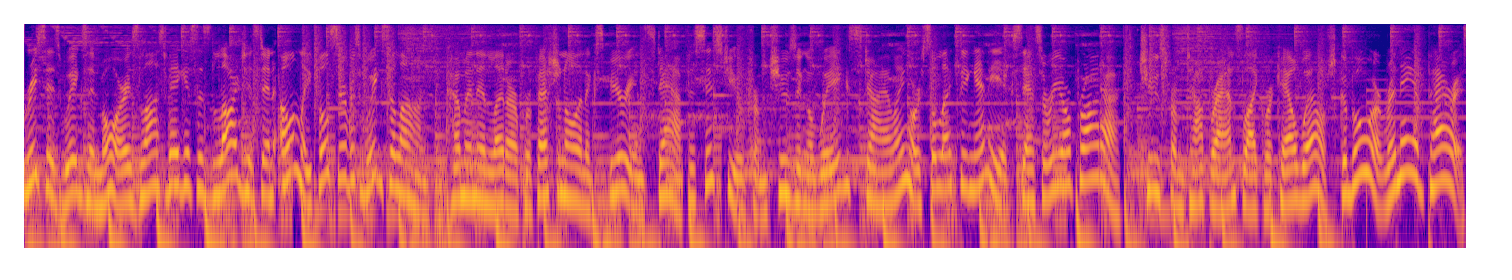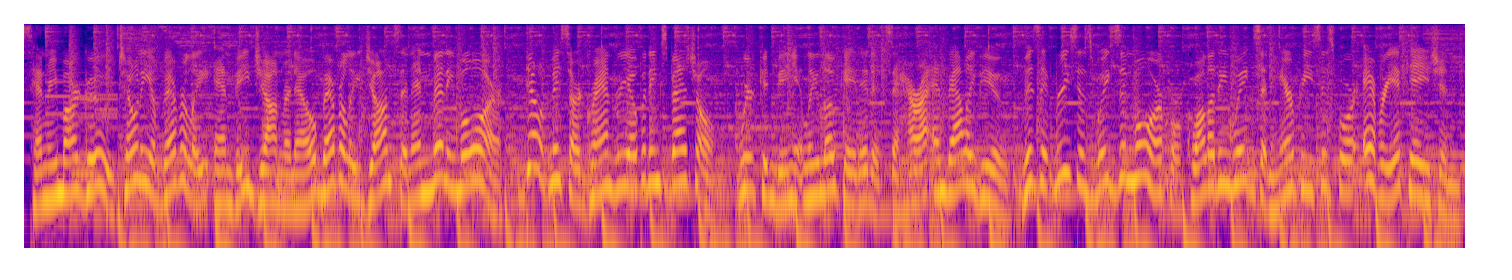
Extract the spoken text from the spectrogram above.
Reese's Wigs and More is Las Vegas's largest and only full-service wig salon. Come in and let our professional and experienced staff assist you from choosing a wig, styling, or selecting any accessory or product. Choose from top brands like Raquel Welch, Gabor, Rene of Paris, Henry Margu, Tony of Beverly, Envy, Jon Renau, Beverly Johnson, and many more. Don't miss our grand reopening special. We're conveniently located at Sahara and Valley View. Visit Reese's Wigs and More for quality wigs and hair pieces for every occasion.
